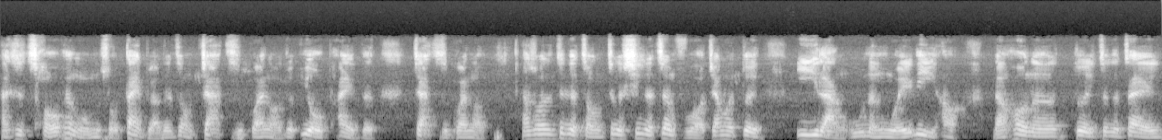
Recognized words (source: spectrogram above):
还是仇恨我们所代表的这种价值观哦，就右派的价值观哦。他说这个总这个新的政府哦，将会对伊朗无能为力哈。然后呢，对这个在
